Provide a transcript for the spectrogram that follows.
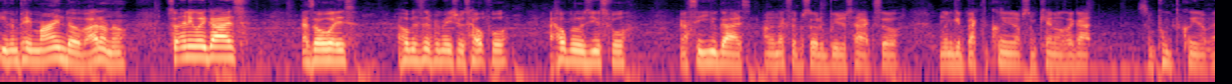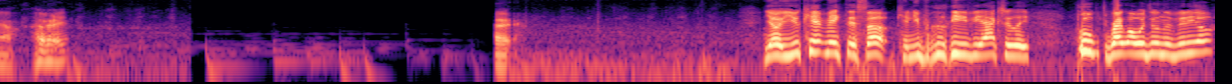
even pay mind of. I don't know. So anyway, guys, as always, I hope this information was helpful. I hope it was useful. And I'll see you guys on the next episode of Breeders Hack. So I'm gonna get back to cleaning up some kennels. I got some poop to clean up now. All right. All right. Yo, you can't make this up. Can you believe he actually pooped right while we're doing the video?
